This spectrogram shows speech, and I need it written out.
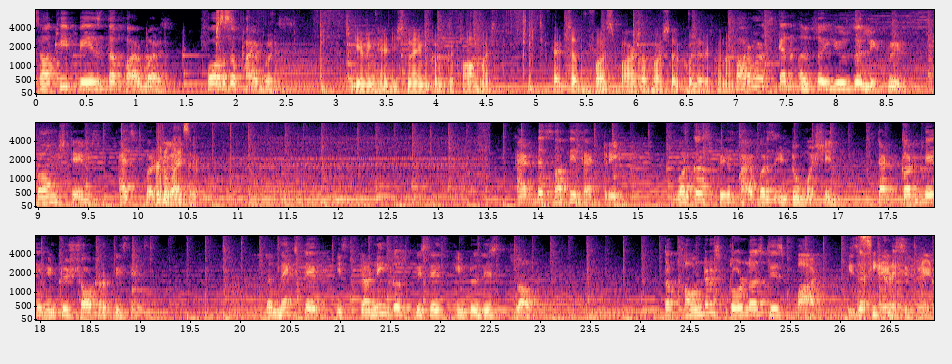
Sathi pays the farmers for the fibers. giving additional income to farmers. That's the first part of our circular economy. Farmers can also use the liquid from stems as fertilizer. At the Sathi factory, workers feed fibers into machine that cut them into shorter pieces. The next step is turning those pieces into this fluff. The founders told us this part is a trade Secret. secret.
